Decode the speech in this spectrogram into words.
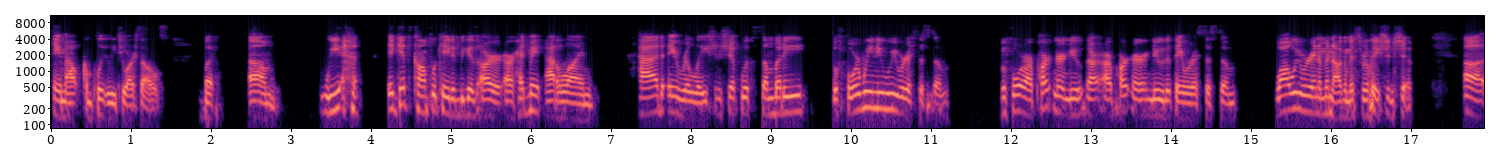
came out completely to ourselves. But um, we it gets complicated because our our headmate Adeline had a relationship with somebody before we knew we were a system, before our partner knew our, our partner knew that they were a system, while we were in a monogamous relationship. Uh,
